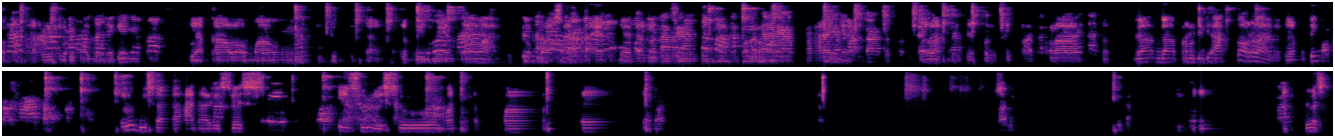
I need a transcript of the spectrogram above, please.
mempengaruhi hidup kita jadi ya kalau mau hidup kita lebih better lah gitu. One step ahead dari lainnya saya lah belajar politik pelan-pelan. Nggak nggak perlu jadi aktor lah gitu. Yang penting lu bisa analisis isu-isu manuver jelas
